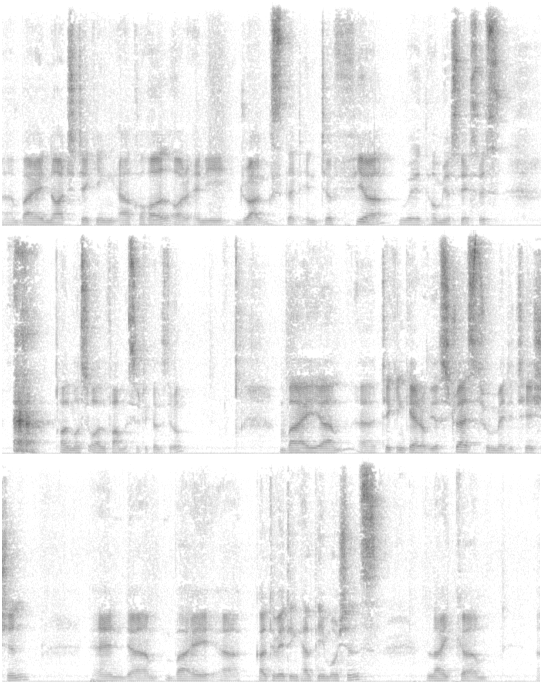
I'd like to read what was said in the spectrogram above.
uh, by not taking alcohol or any drugs that interfere with homeostasis. Almost all pharmaceuticals do. By um, uh, taking care of your stress through meditation and um, by uh, cultivating healthy emotions like um, uh,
